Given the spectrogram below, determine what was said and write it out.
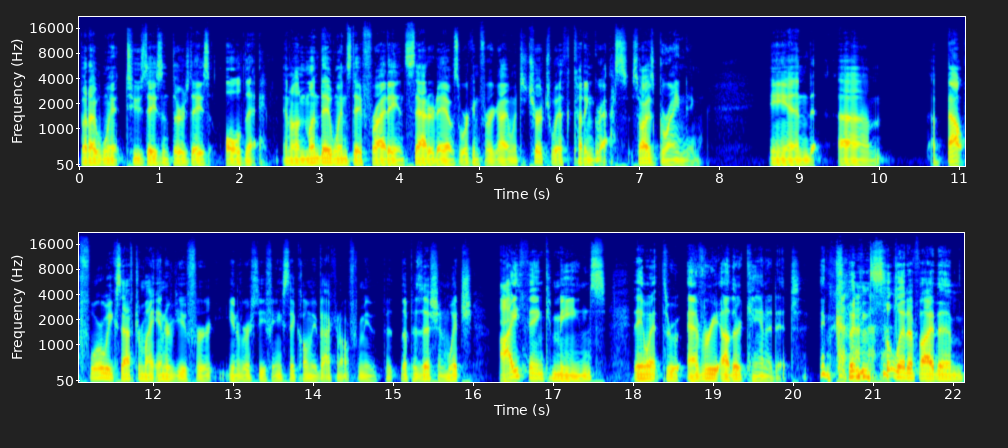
but I went Tuesdays and Thursdays all day. And on Monday, Wednesday, Friday, and Saturday, I was working for a guy I went to church with cutting grass. So I was grinding. And um, about four weeks after my interview for University of Phoenix, they called me back and offered me the, position, which I think means they went through every other candidate and couldn't solidify them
